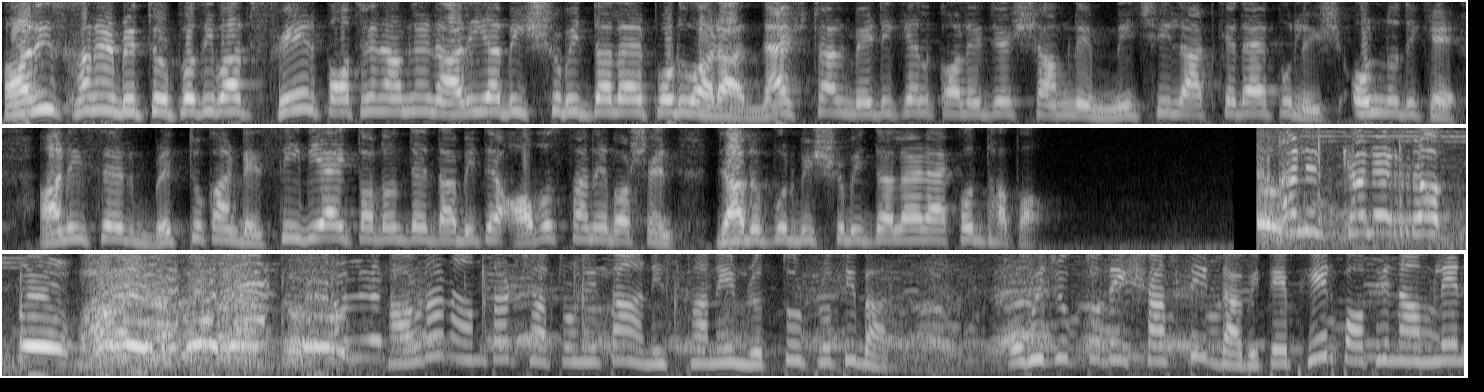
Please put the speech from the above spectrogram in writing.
আনিস খানের মৃত্যুর প্রতিবাদ ফের পথে নামলেন আলিয়া বিশ্ববিদ্যালয়ের পড়ুয়ারা ন্যাশনাল মেডিকেল কলেজের সামনে মিছিল আটকে দেয় পুলিশ অন্যদিকে আনিসের মৃত্যুকাণ্ডে সিবিআই তদন্তের দাবিতে অবস্থানে বসেন যাদবপুর বিশ্ববিদ্যালয়ের এক অধ্যাপক আনিস খানের রক্ত হাওড়া নামতার ছাত্রনেতা আনিস খানের মৃত্যুর প্রতিবাদ। অভিযুক্তদের শাস্তির দাবিতে ফের পথে নামলেন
